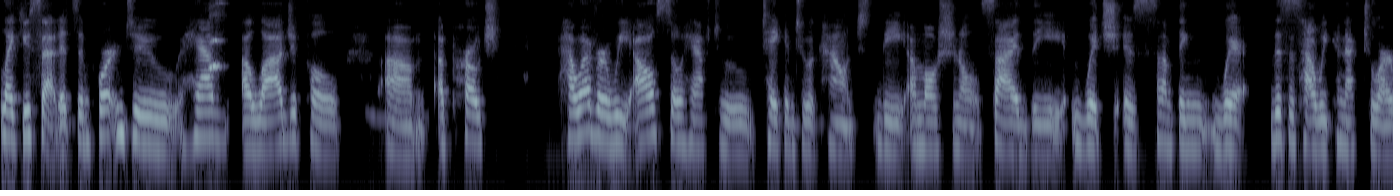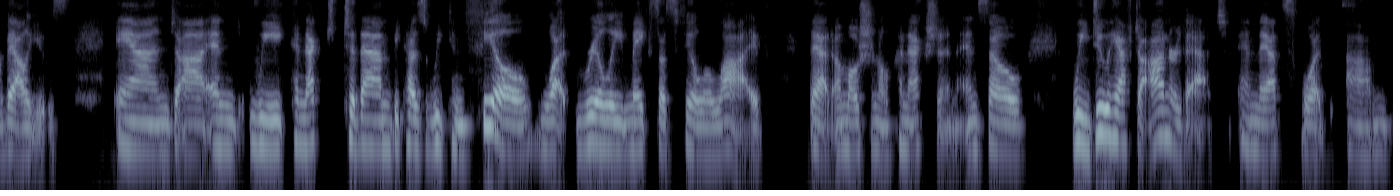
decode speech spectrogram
like you said it's important to have a logical um, approach. However we also have to take into account the emotional side the which is something where this is how we connect to our values and uh, and we connect to them because we can feel what really makes us feel alive that emotional connection. And so we do have to honor that and that's what um,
